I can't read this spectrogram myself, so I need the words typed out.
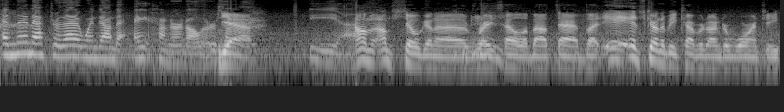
And then after that, it went down to eight hundred dollars. Yeah. Yeah. I'm, I'm still gonna raise hell about that, but it, it's gonna be covered under warranty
